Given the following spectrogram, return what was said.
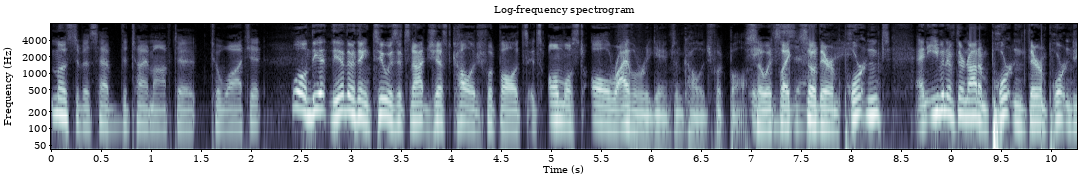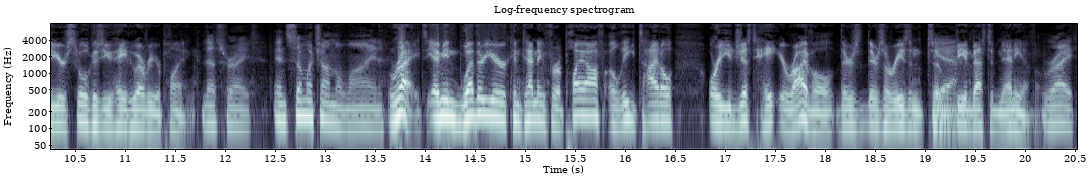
most of us have the time off to to watch it. Well, the the other thing too is it's not just college football. It's it's almost all rivalry games in college football. So it's like so they're important, and even if they're not important, they're important to your school because you hate whoever you're playing. That's right, and so much on the line. Right. I mean, whether you're contending for a playoff, a league title, or you just hate your rival, there's there's a reason to Yeah. be invested in any of them. Right,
